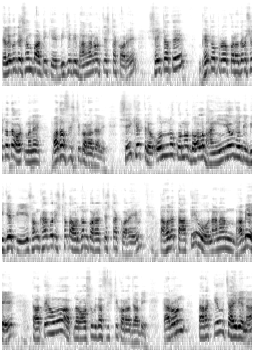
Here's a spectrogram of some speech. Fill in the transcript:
তেলেগু দেশম পার্টিকে বিজেপি ভাঙানোর চেষ্টা করে, সেইটাতে ভেটো প্রয়োগ করা যাবে, সেটাতে মানে বাধা সৃষ্টি করা যাবে। সেই ক্ষেত্রে অন্য কোনো দল ভাঙিয়েও যদি বিজেপি সংখ্যাগরিষ্ঠতা অর্জন করার চেষ্টা করে, তাহলে তাতেও নানানভাবে, তাতেও আপনার অসুবিধা সৃষ্টি করা যাবে। কারণ তারা কেউ চাইবে না,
